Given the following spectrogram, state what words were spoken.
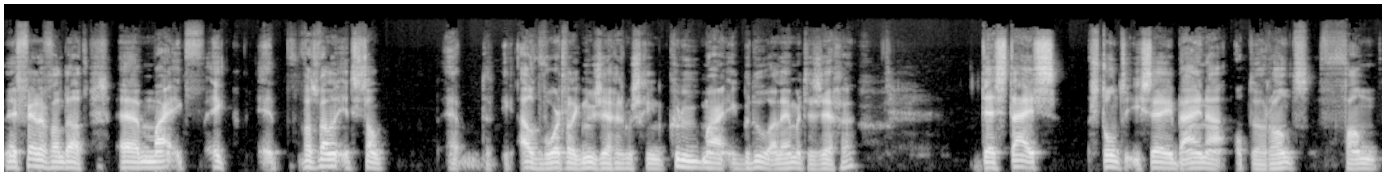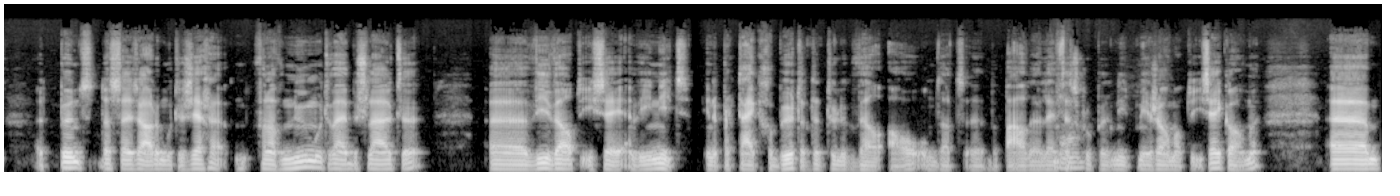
nee, verder van dat. Uh, maar ik, ik, het was wel een interessant. Uh, elk woord wat ik nu zeg is misschien cru, maar ik bedoel alleen maar te zeggen. Destijds stond de IC bijna op de rand van het punt dat zij zouden moeten zeggen: vanaf nu moeten wij besluiten uh, wie wel op de IC en wie niet. In de praktijk gebeurt dat natuurlijk wel al, omdat uh, bepaalde leeftijdsgroepen ja. niet meer zomaar op de IC komen. Um,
